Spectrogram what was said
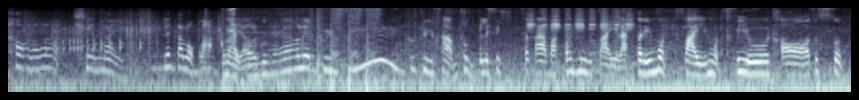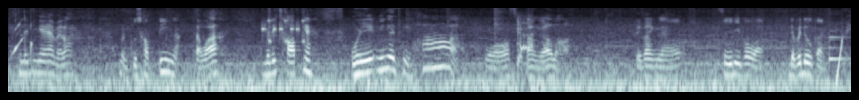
พอแล้วอะเชียงใหม่ เล่นตลกละใหม่เอาแล้วเล่นคุยจีกูถือสามถุงไปเลยสิ สตาร์บัคต้องหิวใจละ ตอนนี้หมดไฟหมดฟิลท้อสุดๆ เล่นแง่ไหมล่ะ เหมือนกูช้อปปิ้งอะแต่ว่าไม่ได้ช็อปไงอุ้ยนี่ไงถุงผ้า โอ้เสียตังค์แล้วเหรอ เสียตังค์แล้ว ซื้อดีปะวะ เดี๋ยวไปดูกันโอเค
